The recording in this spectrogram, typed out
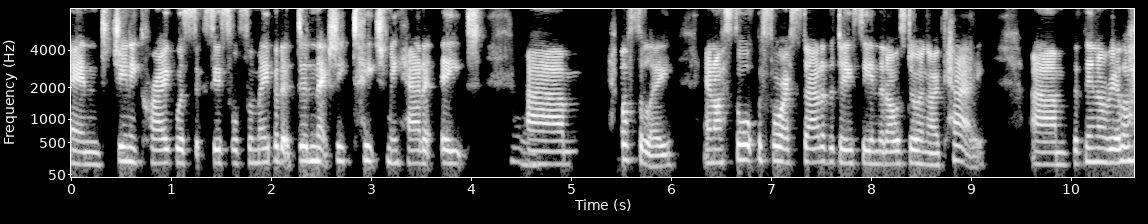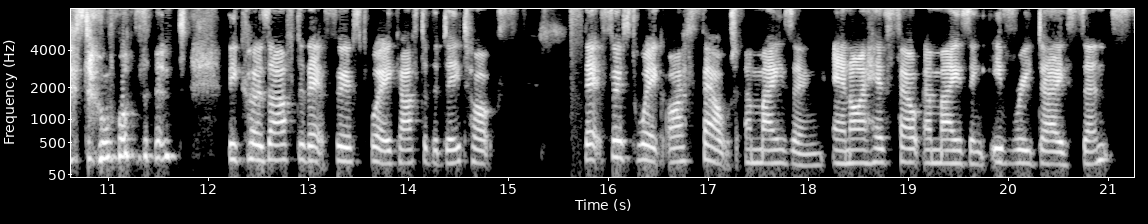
and Jenny Craig was successful for me, but it didn't actually teach me how to eat mm. um, healthily. And I thought before I started the DCN that I was doing okay, um, but then I realised I wasn't because after that first week, after the detox. That first week, I felt amazing, and I have felt amazing every day since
